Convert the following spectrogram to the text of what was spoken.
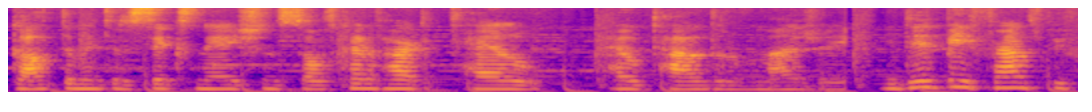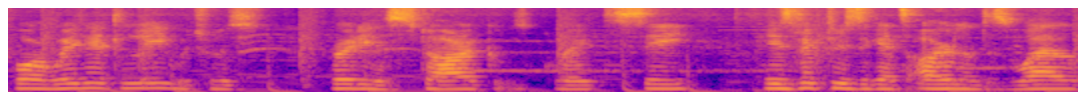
got them into the Six Nations. So it's kind of hard to tell how talented of a manager he, he did beat France before with Italy, which was pretty historic. It was great to see. His victories against Ireland as well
